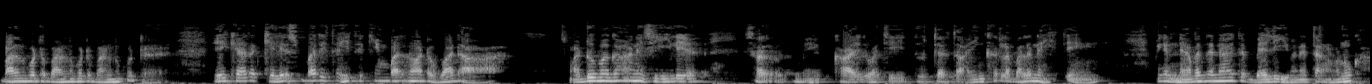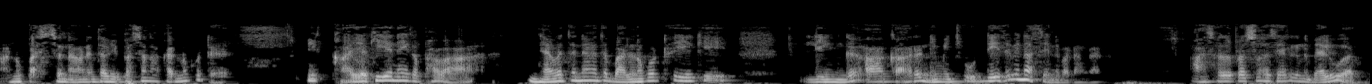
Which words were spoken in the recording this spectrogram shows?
බලනකොට බලනකොට බලනකොට ඒක අර කෙලෙස් බරිත හිතකින් බලනවට වඩා අඩුම ගානේ සීලය මේ කාය වචී දුස්තරත අයින් කරලා බලන හිතෙන් මේක නැවත නැවත බැලීම නැත්නම් අනු අනුපස්සනාව නැත්නම් විපස්සනා කරනකොට මේ කය කියන එක පවා නැවත නැවත බලනකොට ඒකේ ලිංග ආකාර නිමිති උද්දේශ වෙනස් වෙන්න පටන් ගන්නවා. ආසල ප්‍රසවාසය අරගෙන බැලුවත්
